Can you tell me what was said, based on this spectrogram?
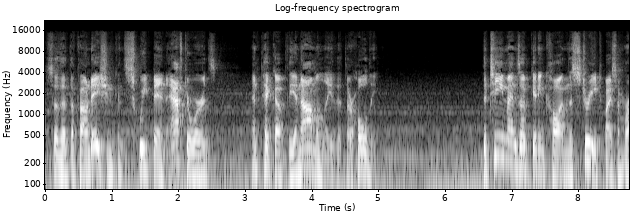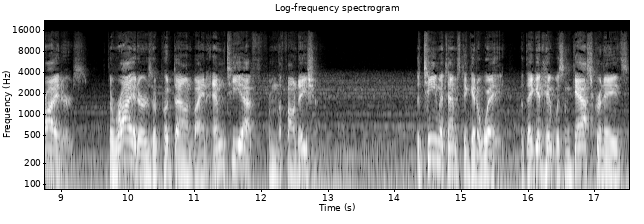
so that the Foundation can sweep in afterwards and pick up the anomaly that they're holding. The team ends up getting caught in the street by some rioters. The rioters are put down by an MTF from the Foundation. The team attempts to get away, but they get hit with some gas grenades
